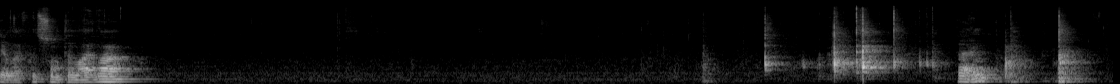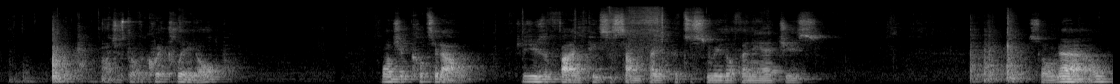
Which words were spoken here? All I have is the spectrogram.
to your left with something like that. Then, I'll just have a quick clean up. Once you've cut it out, just use a fine piece of sandpaper to smooth off any edges. So now,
